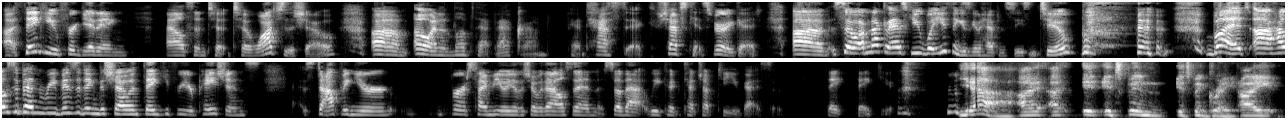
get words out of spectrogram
Uh, thank you for getting Allison to to watch the show. Um, oh, and I love that background. Fantastic. Chef's kiss. Very good. Um, so I'm not going to ask you what you think is going to happen in season two, but uh, how's it been revisiting the show? And thank you for your patience stopping your first time viewing of the show with Allison so that we could catch up to you guys. So thank, thank you. yeah, I, I it, it's been it's been great. I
